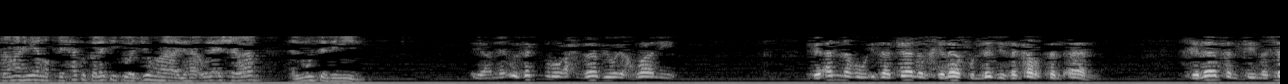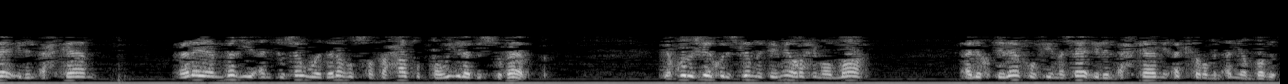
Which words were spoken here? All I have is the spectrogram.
فما هي نصيحتك التي توجهها لهؤلاء الشباب الملتزمين؟ يعني أذكر أحبابي وإخواني بأنه إذا كان الخلاف الذي ذكرت الآن خلافا في مسائل الأحكام فلا ينبغي أن تسود له الصفحات الطويلة بالسباب. يقول شيخ الإسلام تيمية رحمه الله الاختلاف في مسائل الأحكام أكثر من أن ينضبط.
